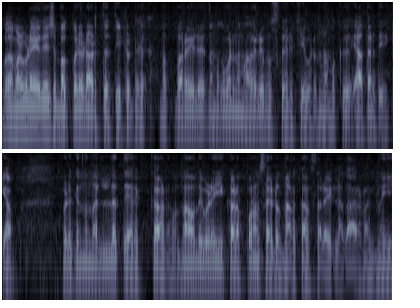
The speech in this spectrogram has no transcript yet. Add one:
അപ്പോൾ നമ്മളിവിടെ ഏകദേശം മക്ബറയുടെ അടുത്ത് എത്തിയിട്ടുണ്ട്. മക്ബറയിൽ നമുക്ക് ഇവിടുന്ന് മകരി നിസ്കരിച്ച് ഇവിടുന്ന് നമുക്ക് യാത്ര തിരിക്കാം. ഇവിടേക്ക് ഇന്ന് നല്ല തിരക്കാണ്. ഒന്നാമത് ഇവിടെ ഈ കടപ്പുറം സൈഡൊന്നും നടക്കാൻ സ്ഥലമില്ല. കാരണം ഇന്ന് ഈ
